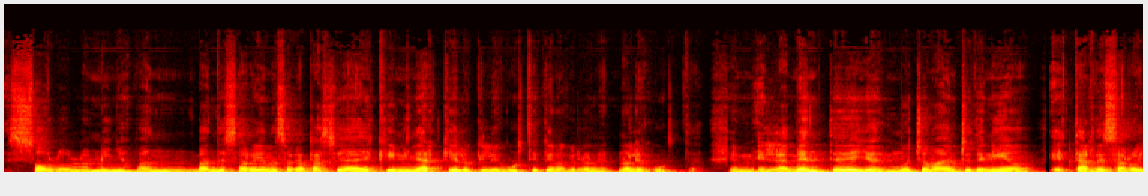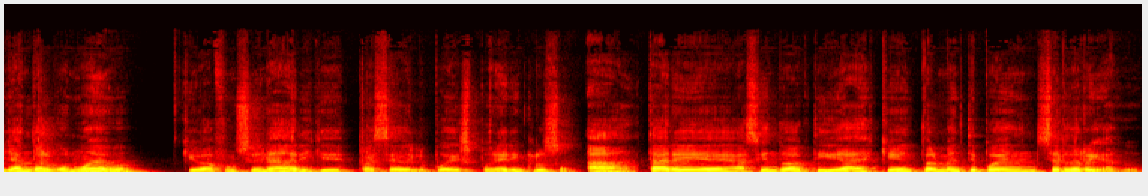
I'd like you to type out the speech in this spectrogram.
solo los niños van, van, desarrollando esa capacidad de discriminar qué es lo que les gusta y qué es lo que no, no les gusta. En, en la mente de ellos es mucho más entretenido estar desarrollando algo nuevo que va a funcionar y que después se lo puede exponer incluso, a estar eh, haciendo actividades que eventualmente pueden ser de riesgo,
